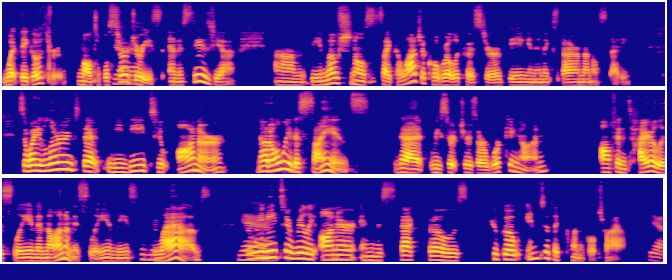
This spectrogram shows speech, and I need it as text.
what they go through: multiple yeah. surgeries, anesthesia, um, the emotional, psychological roller coaster of being in an experimental study. So I learned that we need to honor not only the science that researchers are working on, often tirelessly and anonymously in these mm-hmm. labs, yeah. but we need to really honor and respect those who go into the clinical trial. Yeah.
